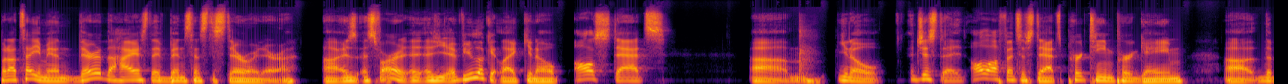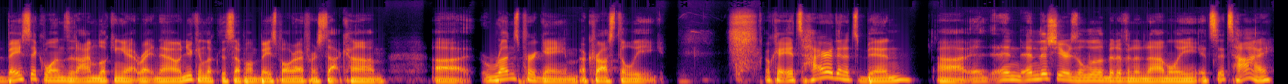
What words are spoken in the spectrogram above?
but I'll tell you, man, they're the highest they've been since the steroid era. Uh, as as far as if you look at like you know all stats, um, you know just uh, all offensive stats per team per game. Uh, the basic ones that I'm looking at right now, and you can look this up on baseballreference.com uh, runs per game across the league. Okay, it's higher than it's been. Uh, and and this year is a little bit of an anomaly. It's it's high,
